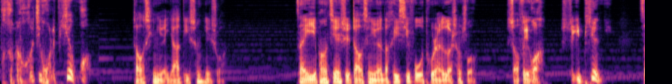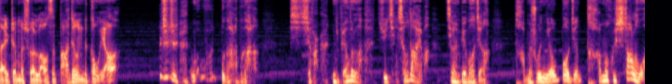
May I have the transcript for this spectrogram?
他们合起伙来骗我。赵清远压低声音说。在一旁监视赵清远的黑西服突然恶声说：“少废话，谁骗你？再这么说，老子打掉你的狗牙！”这这，不不不干了，不敢了。媳妇，你别问了，去请肖大爷吧，千万别报警。他们说你要报警，他们会杀了我。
